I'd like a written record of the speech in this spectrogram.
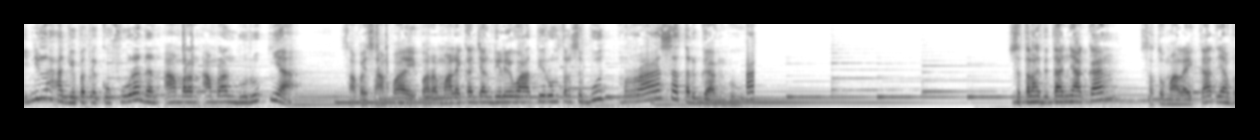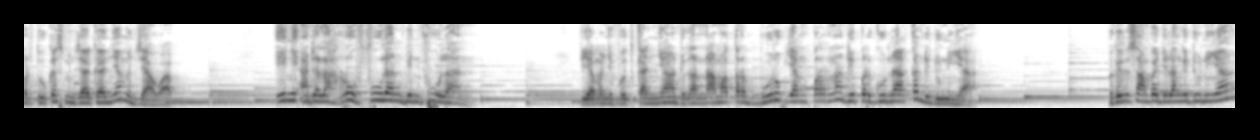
Inilah akibat kekufuran dan amalan-amalan buruknya. Sampai-sampai para malaikat yang dilewati ruh tersebut merasa terganggu. Setelah ditanyakan, satu malaikat yang bertugas menjaganya menjawab, Ini adalah ruh Fulan bin Fulan. Dia menyebutkannya dengan nama terburuk yang pernah dipergunakan di dunia. Begitu sampai di langit dunia,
